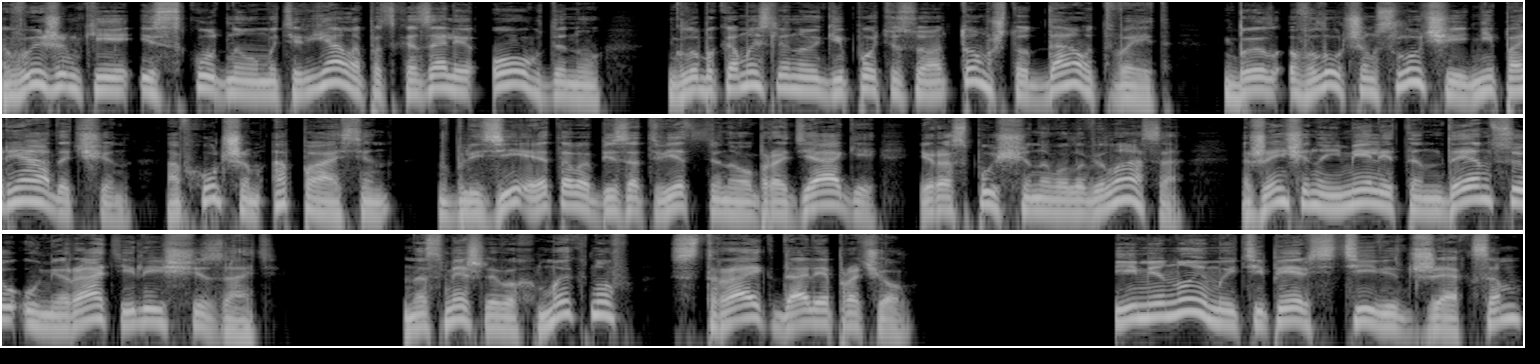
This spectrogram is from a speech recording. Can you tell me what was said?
Выжимки из скудного материала подсказали Оугдену глубокомысленную гипотезу о том, что Даутвейт был в лучшем случае непорядочен, а в худшем опасен. Вблизи этого безответственного бродяги и распущенного лавеласа женщины имели тенденцию умирать или исчезать. Насмешливо хмыкнув, Страйк далее прочел. Именуемый теперь Стиви Джексом,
